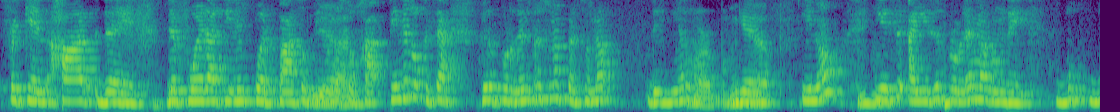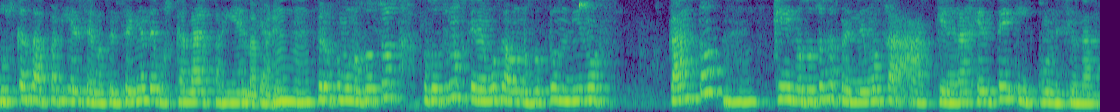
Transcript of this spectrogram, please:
freaking hot de, de fuera, tiene un cuerpazo, tiene Yeah. unos ojos, tiene lo que sea, pero por dentro es una persona de mierda. Yes. ¿Y no? Y ese, ahí es el problema donde bu- buscas la apariencia, nos enseñan de buscar la apariencia. La apariencia. Pero como nosotros, nosotros nos queremos a nosotros mismos tanto que nosotros aprendemos a, a querer a gente incondicional.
